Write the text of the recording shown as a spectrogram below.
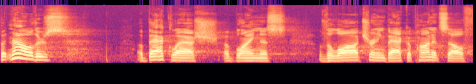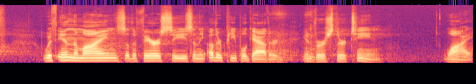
But now there's a backlash of blindness of the law turning back upon itself within the minds of the Pharisees and the other people gathered in verse 13. Why?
